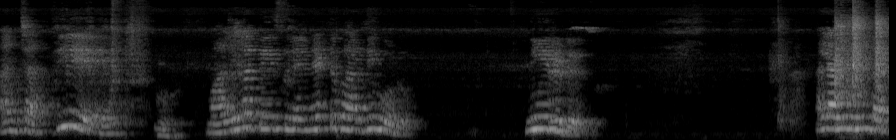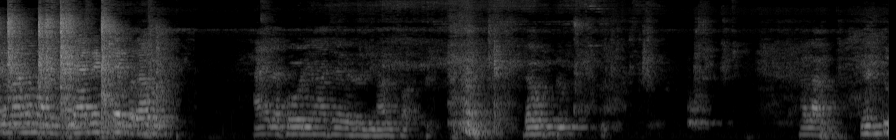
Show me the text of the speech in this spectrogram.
అని చత్తి మళ్ళా తీసుకునేట్టు పడి కూడు నీరుడు అలా ఉంటుంది మన మళ్ళీ రెట్టెకు రావు ఆయన కోడి నాటే డౌట్ ಎತ್ತು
